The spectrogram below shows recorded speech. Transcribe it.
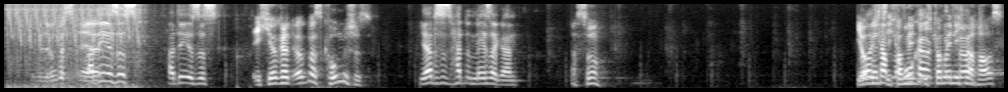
HD äh, ist es. HD ist es. ich höre gerade irgendwas komisches. Ja, das ist, hat einen Lasergun. Ach so. Ja, Jungs, ich ich komme hier, komm hier nicht mehr raus.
